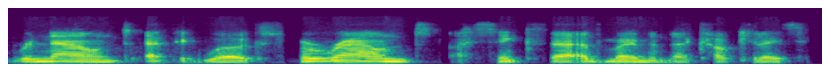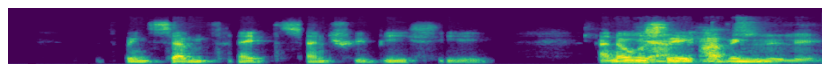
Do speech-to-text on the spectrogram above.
renowned epic works from around, I think that at the moment they're calculating between 7th and 8th century BCE. And obviously, yeah, having absolutely.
